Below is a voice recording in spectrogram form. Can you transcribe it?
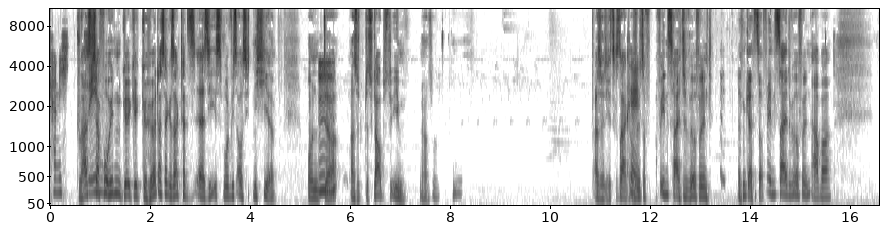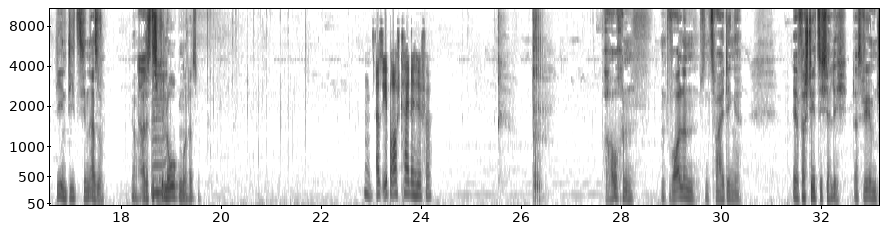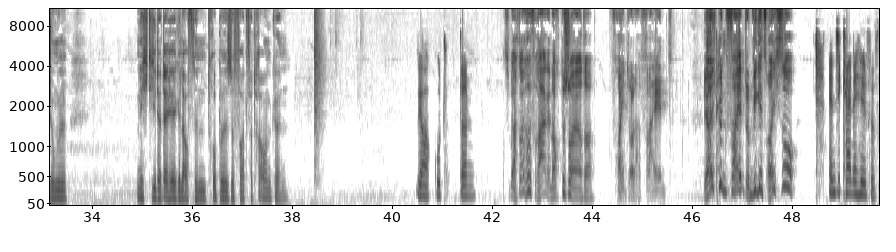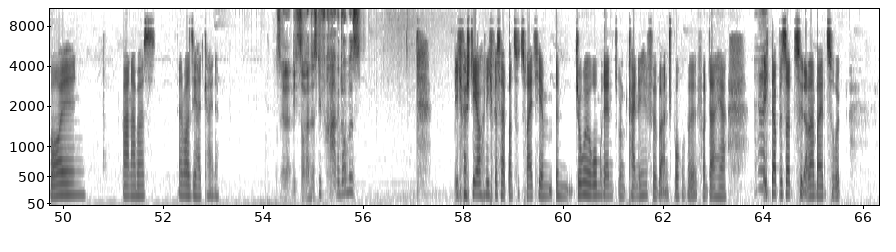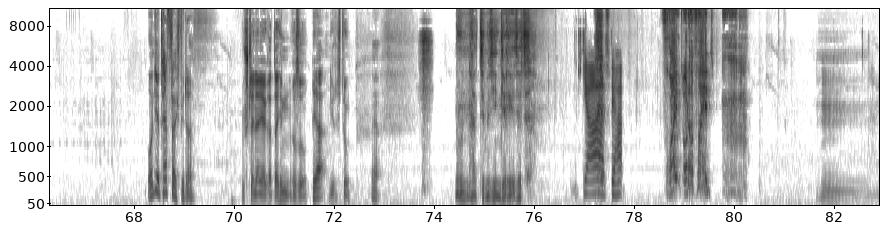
Kann ich. Du hast sehen, ja vorhin ge ge gehört, dass er gesagt hat, äh, sie ist wohl, wie es aussieht, nicht hier. Und Mhm. äh, also das glaubst du ihm. Ja, so. Also hätte ich jetzt gesagt, Okay. also du auf, auf Inside würfeln, dann kannst du auf Inside würfeln, aber die Indizien, also ja, alles nicht Mhm. gelogen oder so. Hm, also ihr braucht keine Hilfe. Brauchen und wollen sind zwei Dinge. Er versteht sicherlich, dass wir im Dschungel nicht jeder dahergelaufenen Truppe sofort vertrauen können. Ja, gut. Dann. Das macht eure Frage noch bescheuerter. Freund oder Feind? Ja, ich bin Feind. Und wie geht's euch so? Wenn sie keine Hilfe wollen, Barnabas, dann wollen sie halt keine. Das ändert nichts daran, dass die Frage dumm ist. Ich verstehe auch nicht, weshalb man zu zweit hier im, im Dschungel rumrennt und keine Hilfe beanspruchen will. Von daher, ich glaube, wir sollten zu den anderen beiden zurück. Und ihr trefft euch wieder. Wir schlendern ja gerade dahin, also Ja, in die Richtung. ja. Nun habt ihr mit ihnen geredet. Ja, Halt! wir haben. Freund oder Feind?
